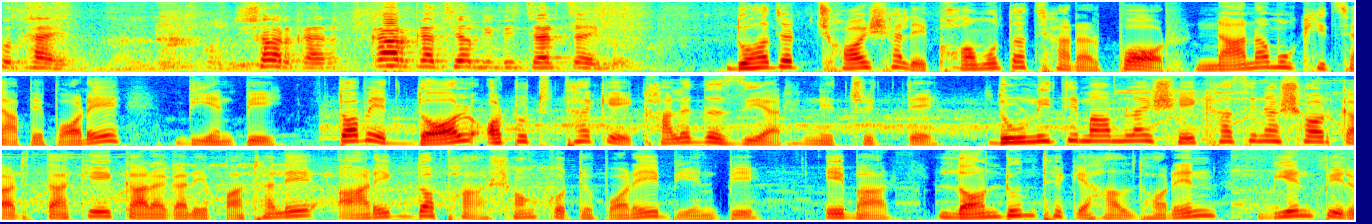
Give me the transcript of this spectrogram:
কোথায়? সরকার কার কাছে আমি বিচার চাইব? দু হাজার ছয় সালে ক্ষমতা ছাড়ার পর নানামুখী চাপে পড়ে বিএনপি। তবে দল অটুট থাকে খালেদা জিয়ার নেতৃত্বে। দুর্নীতি মামলায় শেখ হাসিনা সরকার তাকে কারাগারে পাঠালে আরেক দফা সংকটে পড়ে বিএনপি। এবার লন্ডন থেকে হাল ধরেন বিএনপির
